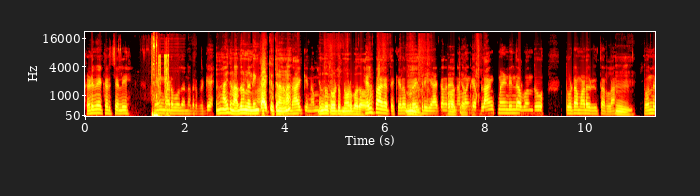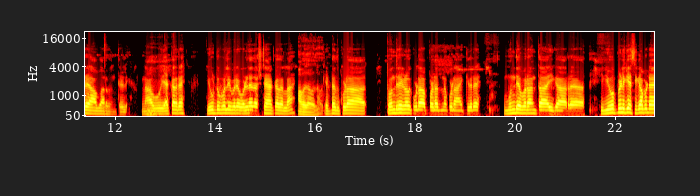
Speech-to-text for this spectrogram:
ಕಡಿಮೆ ಖರ್ಚಲ್ಲಿ ಹೆಂಗ್ ಮಾಡ್ಬೋದು ಅನ್ನೋದ್ರ ಬಗ್ಗೆ ಆಯ್ತು ನಾನು ಅದ್ರಲ್ಲಿ ಲಿಂಕ್ ಹಾಕಿರ್ತೀನಿ ಅಣ್ಣ. ಹಾಕಿ ನಿಮ್ದು ತೋಟದ ನೋಡ್ಬೋದು ಅವಾಗ. ಹೆಲ್ಪ್ ಆಗತ್ತೆ ಕೆಲವು ರೈತರಿಗೆ. ಯಾಕಂದ್ರೆ ನಮಗೆ ಬ್ಲಾಂಕ್ ಮೈಂಡ್ ಇಂದ ಬಂದು ತೋಟ ಮಾಡೋರು ಇರ್ತಾರಲ್ಲ ತೊಂದ್ರೆ ಆಗಬಾರ್ದು ಅಂತೇಳಿ. ನಾವು ಯಾಕಂದ್ರೆ ಯೂಟ್ಯೂಬ್ ಅಲ್ಲಿ ಬರೀ ಒಳ್ಳೇದಷ್ಟೇ ಹಾಕೋದಲ್ಲ ಕೆಟ್ಟದ್ ಕೂಡ ತೊಂದರೆಗಳು ಕೂಡ ಪಡೋದನ್ನ ಕೂಡ ಹಾಕಿದ್ರೆ ಮುಂದೆ ಬರೋಂತ ಈಗ ಯುವ ಪೀಳಿಗೆ ಸಿಗಾಬಿಟ್ಟೆ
